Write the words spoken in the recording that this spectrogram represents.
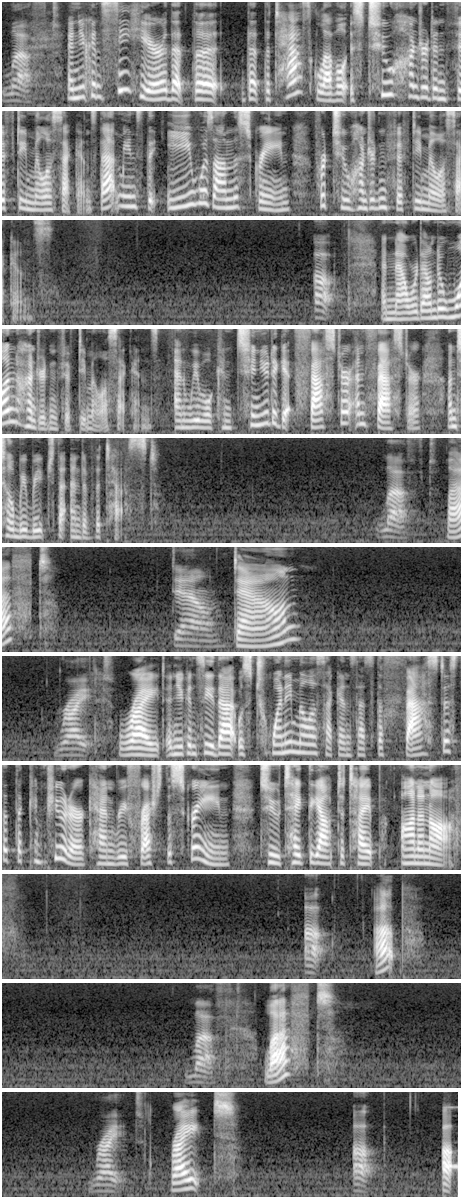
Left. And you can see here that the, that the task level is 250 milliseconds. That means the E was on the screen for 250 milliseconds. Up. And now we're down to 150 milliseconds. And we will continue to get faster and faster until we reach the end of the test. Left. Left, Down. down, Right. right. And you can see that was 20 milliseconds. That's the fastest that the computer can refresh the screen to take the Optotype on and off. Up. Up, Left. left, Right. right, Up. up.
